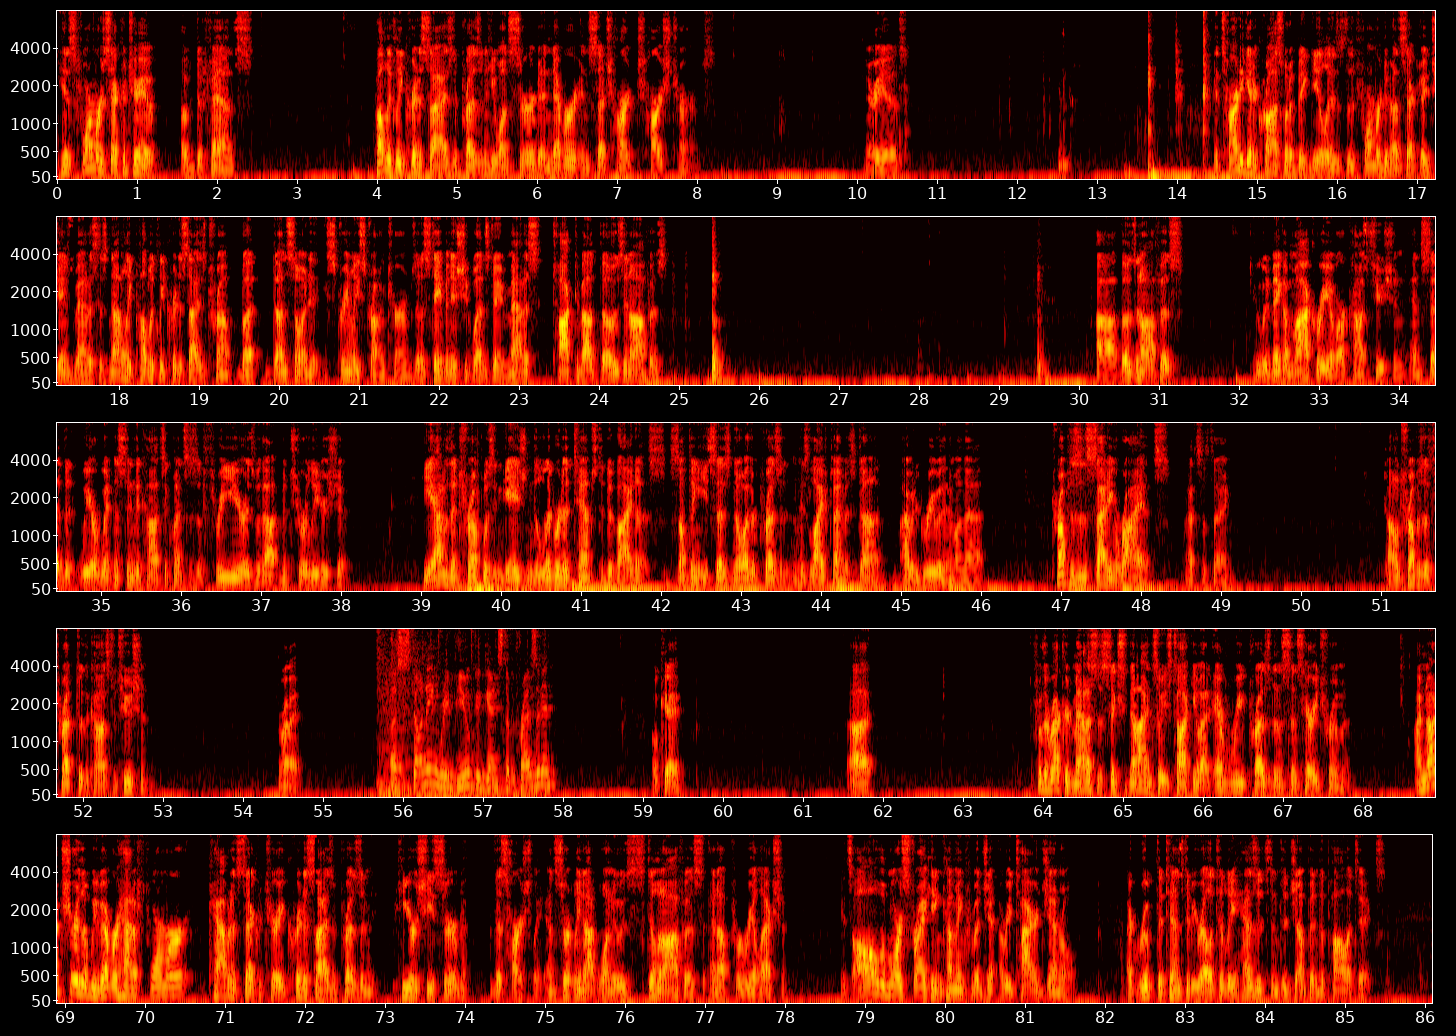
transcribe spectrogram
His former Secretary of, of Defense publicly criticized the president he once served and never in such harsh, harsh terms. There he is. It's hard to get across what a big deal is that former Defense Secretary James Mattis has not only publicly criticized Trump, but done so in extremely strong terms. In a statement issued Wednesday, Mattis talked about those in office uh, those in office who would make a mockery of our Constitution and said that we are witnessing the consequences of three years without mature leadership. He added that Trump was engaged in deliberate attempts to divide us, something he says no other president in his lifetime has done. I would agree with him on that. Trump is inciting riots. That's the thing. Donald Trump is a threat to the Constitution. Right. A stunning rebuke against the president. Okay. Uh, for the record, Mattis is 69, so he's talking about every president since Harry Truman. I'm not sure that we've ever had a former cabinet secretary criticize a president he or she served this harshly, and certainly not one who is still in office and up for reelection. It's all the more striking coming from a, a retired general, a group that tends to be relatively hesitant to jump into politics.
